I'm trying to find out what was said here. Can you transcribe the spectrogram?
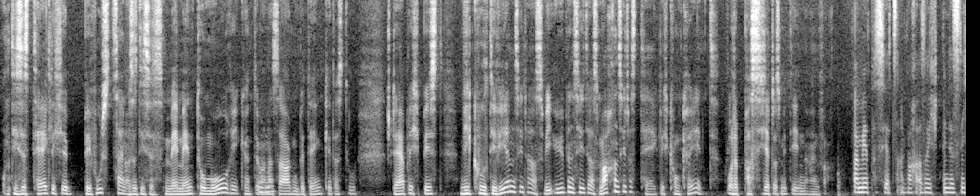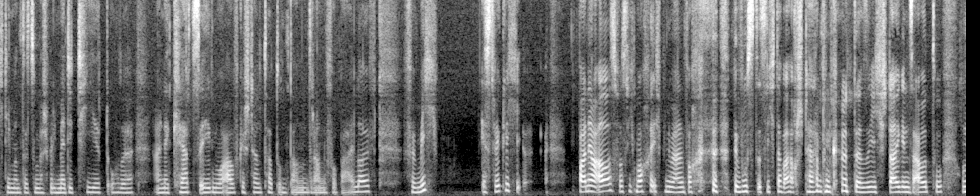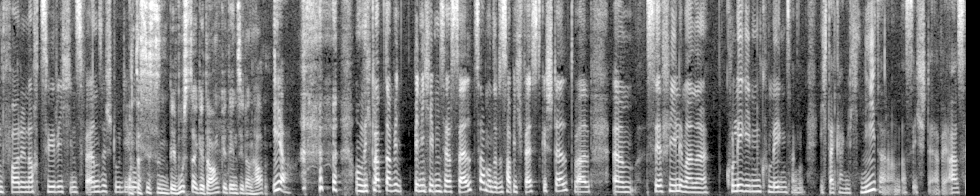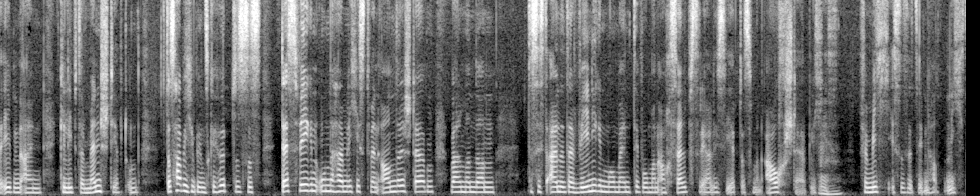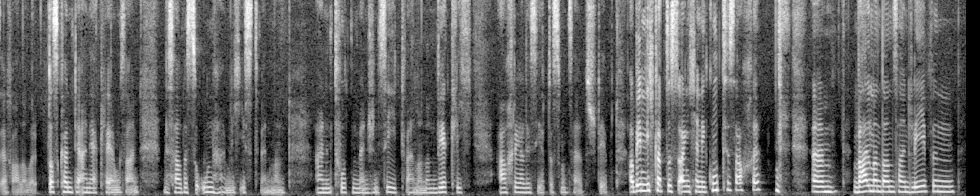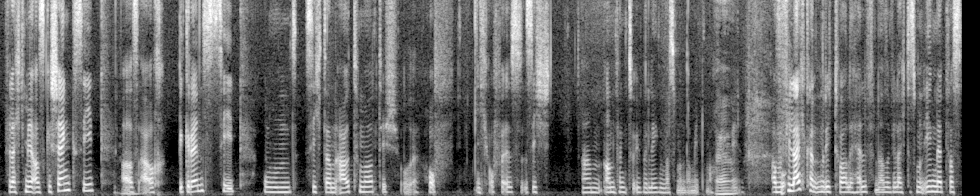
Und dieses tägliche Bewusstsein, also dieses Memento Mori, könnte man mhm. sagen, bedenke, dass du sterblich bist. Wie kultivieren Sie das? Wie üben Sie das? Machen Sie das täglich konkret? Oder passiert das mit Ihnen einfach? Bei mir passiert es einfach. Also ich bin jetzt nicht jemand, der zum Beispiel meditiert oder eine Kerze irgendwo aufgestellt hat und dann dran vorbeiläuft. Für mich ist wirklich beinahe alles, was ich mache, ich bin mir einfach bewusst, dass ich dabei auch sterben könnte. Also ich steige ins Auto und fahre nach Zürich ins Fernsehstudio. Und das ist ein bewusster Gedanke, den Sie dann haben? Ja. und ich glaube, da bin ich eben sehr seltsam, oder das habe ich festgestellt, weil ähm, sehr viele meiner Kolleginnen und Kollegen sagen, ich denke eigentlich nie daran, dass ich sterbe, außer eben ein geliebter Mensch stirbt. Und das habe ich übrigens gehört, dass es deswegen unheimlich ist, wenn andere sterben, weil man dann, das ist einer der wenigen Momente, wo man auch selbst realisiert, dass man auch sterblich mhm. ist. Für mich ist das jetzt eben halt nicht der Fall, aber das könnte eine Erklärung sein, weshalb es so unheimlich ist, wenn man einen toten Menschen sieht, weil man dann wirklich auch realisiert, dass man selbst stirbt. Aber eben, ich glaube, das ist eigentlich eine gute Sache, ähm, weil man dann sein Leben vielleicht mehr als Geschenk sieht, als auch begrenzt sieht und sich dann automatisch, oder hoff, ich hoffe es, sich ähm, anfängt zu überlegen, was man damit machen ja. will. Aber Vor vielleicht könnten Rituale helfen, also vielleicht, dass man irgendetwas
